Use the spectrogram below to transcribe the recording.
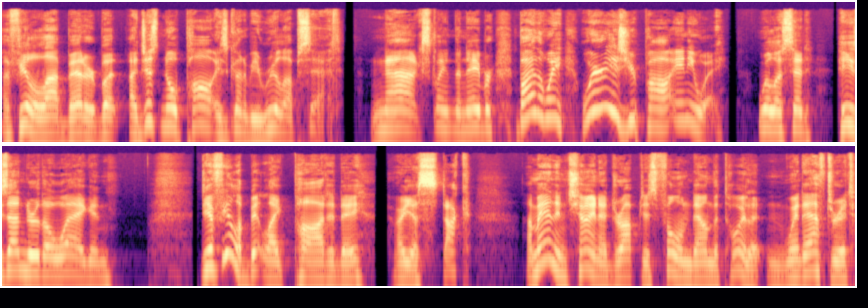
I feel a lot better, but I just know Pa is going to be real upset. Nah, exclaimed the neighbor. By the way, where is your Pa anyway? Willis said, He's under the wagon. Do you feel a bit like Pa today? Are you stuck? A man in China dropped his phone down the toilet and went after it.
